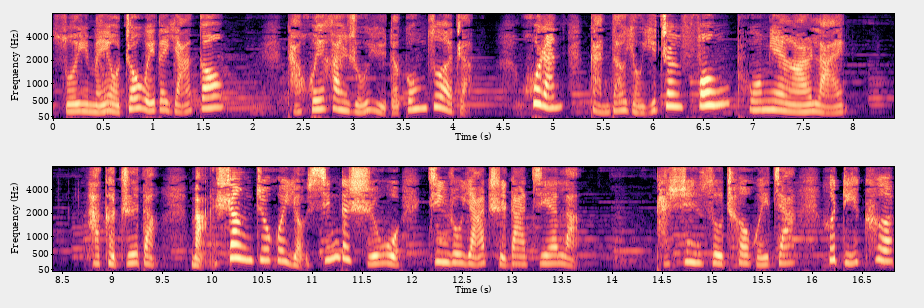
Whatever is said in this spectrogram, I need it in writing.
所以没有周围的牙膏。他挥汗如雨地工作着，忽然感到有一阵风扑面而来。哈克知道，马上就会有新的食物进入牙齿大街了。他迅速撤回家，和迪克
